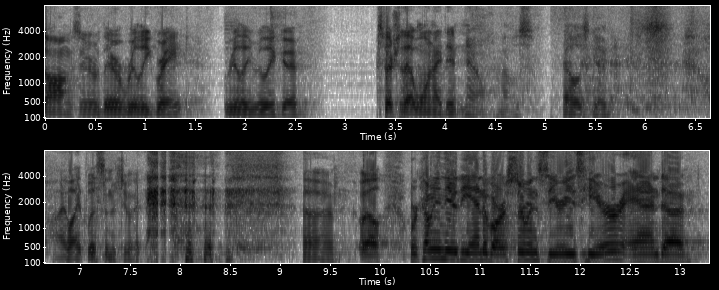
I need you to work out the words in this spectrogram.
songs. They're, they're really great. Really, really good. Especially that one I didn't know. That was, that was good. I like listening to it. uh, well, we're coming near the end of our sermon series here, and uh,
